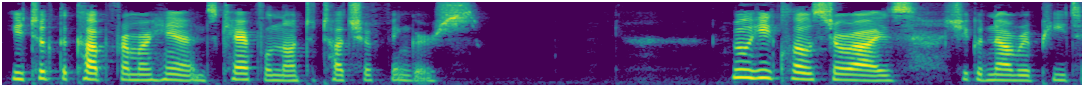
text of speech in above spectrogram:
He took the cup from her hands, careful not to touch her fingers. Ruhi closed her eyes. She could now repeat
